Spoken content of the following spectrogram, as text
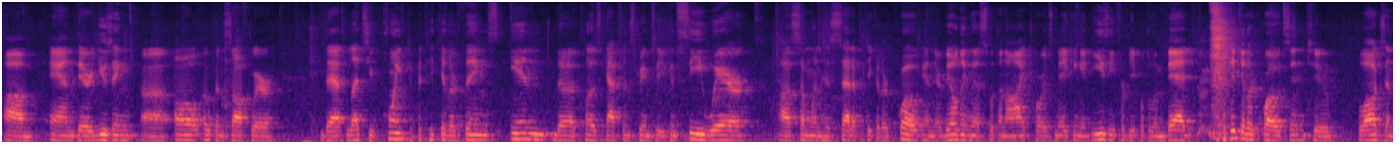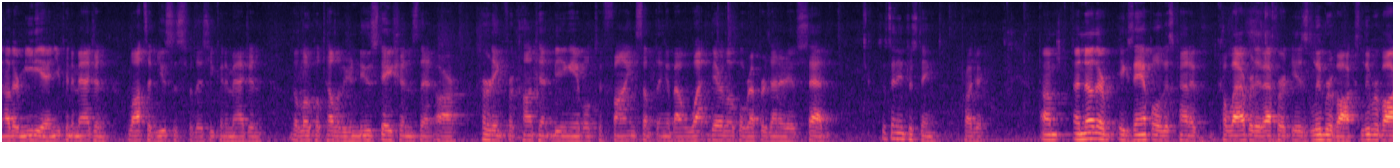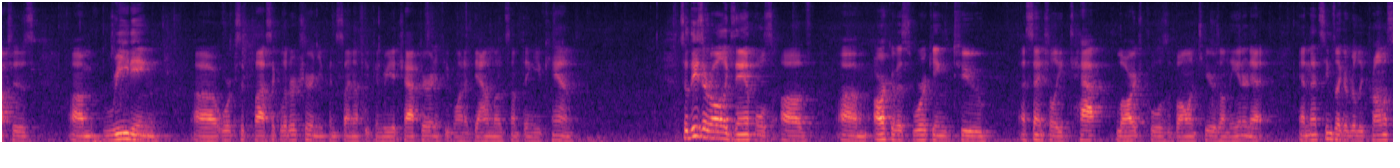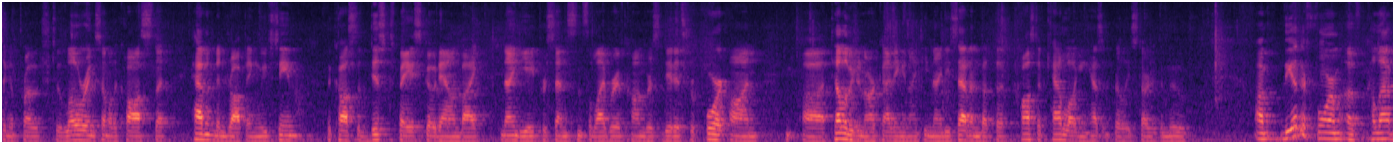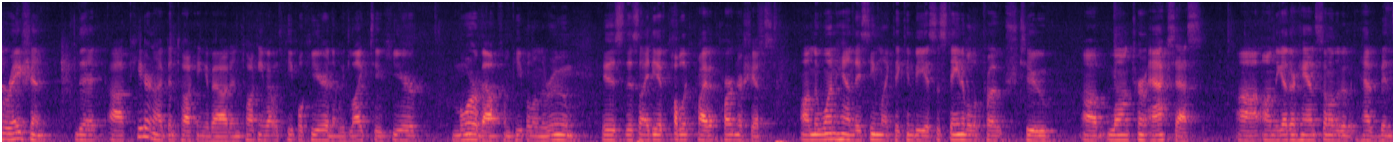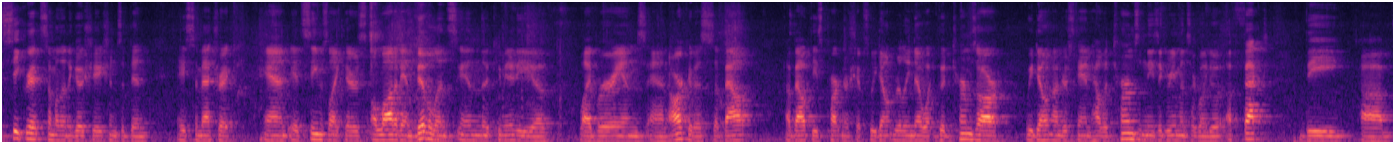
Um, and they're using uh, all open software that lets you point to particular things in the closed caption stream so you can see where uh, someone has said a particular quote. And they're building this with an eye towards making it easy for people to embed particular quotes into blogs and other media. And you can imagine lots of uses for this. You can imagine the local television news stations that are hurting for content being able to find something about what their local representatives said. So it's an interesting project. Um, another example of this kind of collaborative effort is LibriVox. LibriVox is um, reading uh, works of classic literature, and you can sign up, you can read a chapter, and if you want to download something, you can. So these are all examples of um, archivists working to essentially tap large pools of volunteers on the internet. And that seems like a really promising approach to lowering some of the costs that haven't been dropping. We've seen the cost of disk space go down by 98% since the Library of Congress did its report on uh, television archiving in 1997, but the cost of cataloging hasn't really started to move. Um, the other form of collaboration that uh, Peter and I have been talking about and talking about with people here and that we'd like to hear more about from people in the room is this idea of public-private partnerships. On the one hand, they seem like they can be a sustainable approach to uh, long-term access. Uh, on the other hand, some of them have been secret, some of the negotiations have been asymmetric, and it seems like there's a lot of ambivalence in the community of librarians and archivists about, about these partnerships. We don't really know what good terms are. We don't understand how the terms in these agreements are going to affect the um,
